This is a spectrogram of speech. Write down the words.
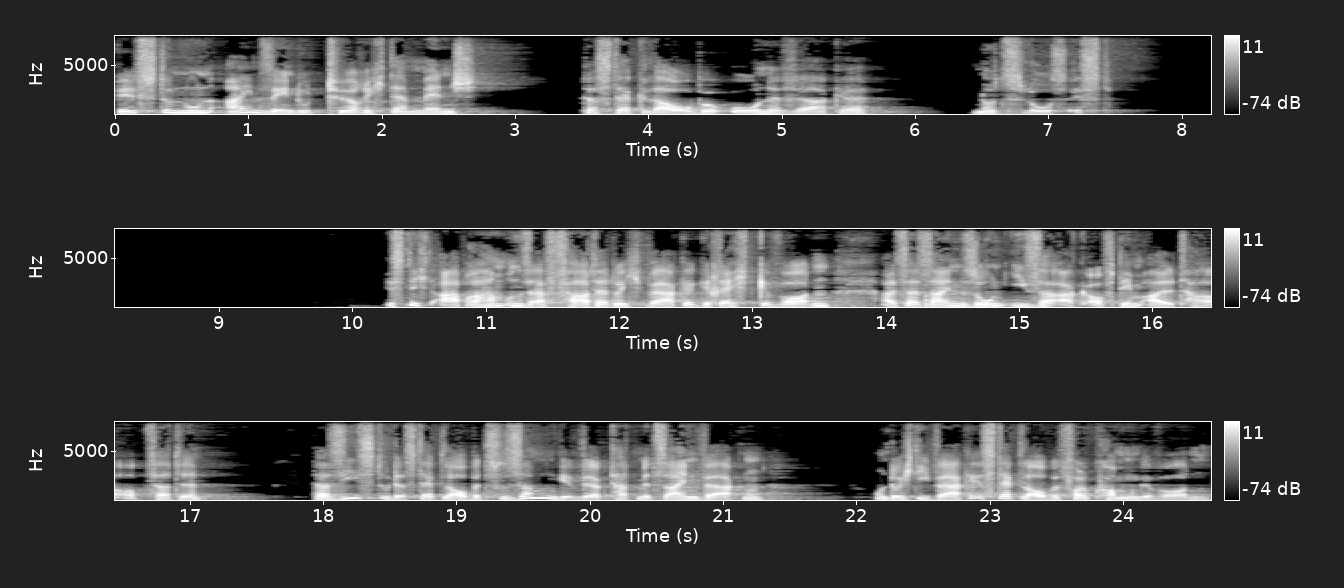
Willst du nun einsehen, du törichter Mensch, dass der Glaube ohne Werke nutzlos ist? Ist nicht Abraham unser Vater durch Werke gerecht geworden, als er seinen Sohn Isaak auf dem Altar opferte? Da siehst du, dass der Glaube zusammengewirkt hat mit seinen Werken, und durch die Werke ist der Glaube vollkommen geworden.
